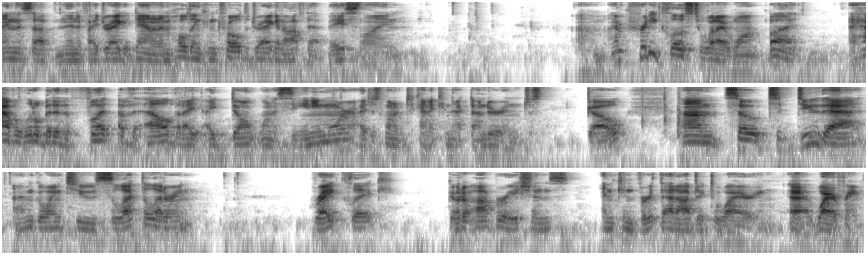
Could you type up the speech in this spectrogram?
line this up, and then if I drag it down, and I'm holding control to drag it off that baseline, um, I'm pretty close to what I want, but I have a little bit of the foot of the L that I, I don't want to see anymore. I just want it to kind of connect under and just go. Um, so to do that, I'm going to select the lettering, right click, go to operations, and convert that object to wiring, uh, wireframe.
